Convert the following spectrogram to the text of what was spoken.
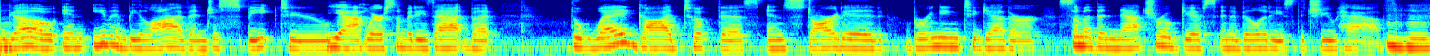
can go and even be live and just speak to Yeah. where somebody's at. But the way God took this and started bringing together some of the natural gifts and abilities that you have Mm-hmm.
